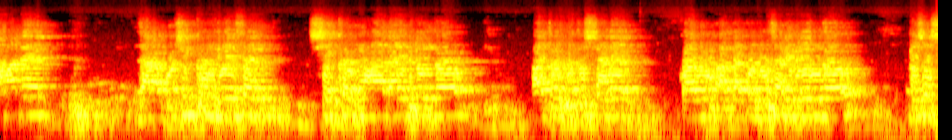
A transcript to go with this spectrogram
আমাদের যারা প্রশিক্ষণ দিয়েছেন শিক্ষক মহোদয় বৃন্দ অত্র প্রতিষ্ঠানের কর্মকর্তা কর্মচারী বৃন্দ বিশেষ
